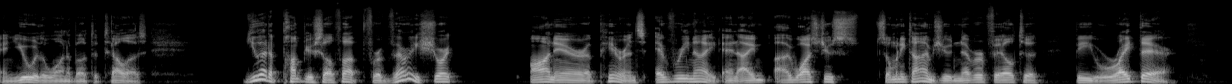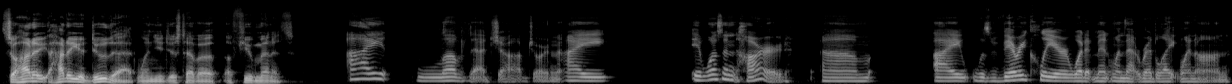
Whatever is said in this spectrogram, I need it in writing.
and you were the one about to tell us. You had to pump yourself up for a very short on-air appearance every night, and I I watched you so many times. You never failed to be right there. So how do how do you do that when you just have a, a few minutes? I love that job, Jordan. I it wasn't hard. Um, I was very clear what it meant when that red light went on.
